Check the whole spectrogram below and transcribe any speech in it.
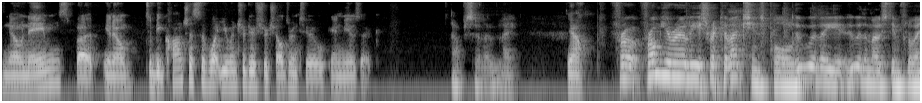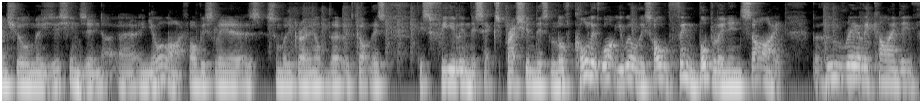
no names, but you know, to be conscious of what you introduce your children to in music. Absolutely. Yeah. From from your earliest recollections, Paul, who were the who were the most influential musicians in uh, in your life? Obviously, as somebody growing up that had got this this feeling, this expression, this love, call it what you will, this whole thing bubbling inside. But who really kind of,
